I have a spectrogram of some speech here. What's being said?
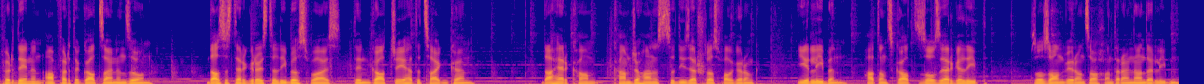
für denen opferte Gott seinen Sohn. Das ist der größte Liebesbeweis, den Gott je hätte zeigen können. Daher kam, kam Johannes zu dieser Schlussfolgerung. Ihr Lieben hat uns Gott so sehr geliebt, so sollen wir uns auch untereinander lieben.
